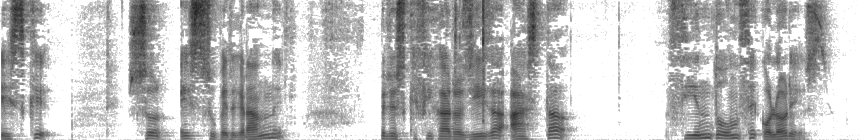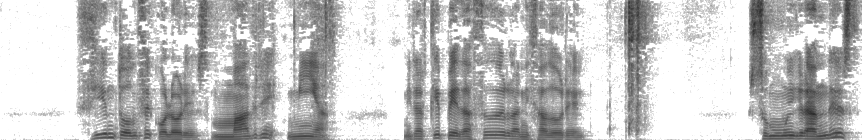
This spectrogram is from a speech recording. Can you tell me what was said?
es que son, es súper grande, pero es que fijaros, llega hasta 111 colores. 111 colores, madre mía. Mirad qué pedazo de organizador, ¿eh? Son muy grandes,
